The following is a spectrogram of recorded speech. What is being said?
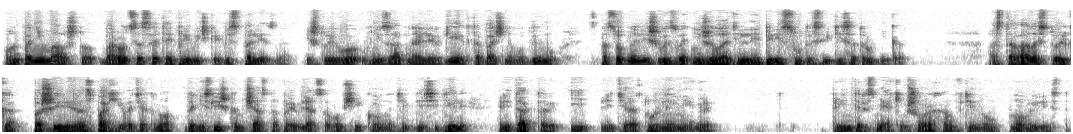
Он понимал, что бороться с этой привычкой бесполезно, и что его внезапная аллергия к табачному дыму способна лишь вызвать нежелательные пересуды среди сотрудников. Оставалось только пошире распахивать окно, да не слишком часто появляться в общей комнате, где сидели редакторы и литературные негры. Принтер с мягким шорохом втянул новый лист.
